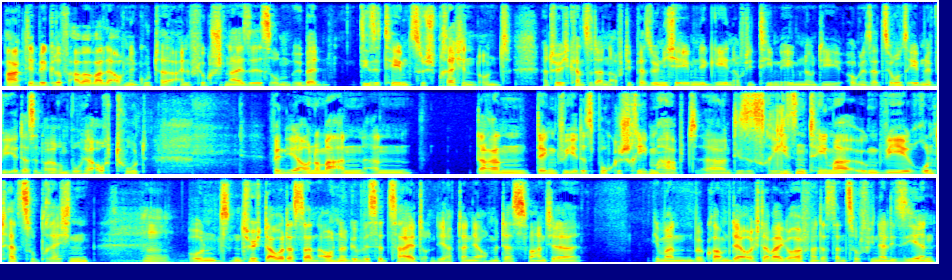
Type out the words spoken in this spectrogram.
mag den Begriff aber, weil er auch eine gute Einflugschneise ist, um über diese Themen zu sprechen. Und natürlich kannst du dann auf die persönliche Ebene gehen, auf die Teamebene und die Organisationsebene, wie ihr das in eurem Buch ja auch tut. Wenn ihr auch nochmal an, an daran denkt, wie ihr das Buch geschrieben habt, äh, dieses Riesenthema irgendwie runterzubrechen. Mhm. Und natürlich dauert das dann auch eine gewisse Zeit und ihr habt dann ja auch mit der Swantje jemanden bekommen, der euch dabei geholfen hat, das dann zu finalisieren.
